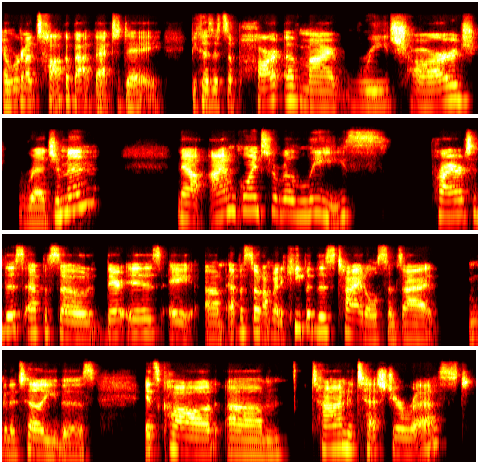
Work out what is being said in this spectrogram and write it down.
And we're going to talk about that today because it's a part of my recharge regimen now, I'm going to release prior to this episode. There is a um, episode. I'm going to keep it this title since I I'm going to tell you this. It's called um, "Time to Test Your Rest."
